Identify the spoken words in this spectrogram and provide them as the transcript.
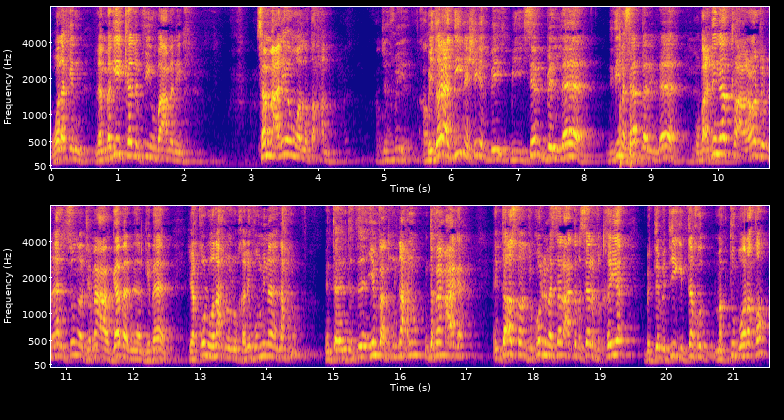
ولكن لما جه يتكلم فيهم بقى عمل إيه؟ سمع عليهم ولا طحن؟ جهمية. بيضيع الدين يا شيخ بي- بيسب الله. دي دي مسبة لله. وبعدين يطلع على رجل من أهل السنة والجماعة جبل من الجبال يقول ونحن نخالفه منا نحن. انت أنت ينفع تقول نحن؟ أنت فاهم حاجة؟ أنت أصلا في كل مسألة حتى مسألة فقهية بت- بتيجي بتاخد مكتوب ورقة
